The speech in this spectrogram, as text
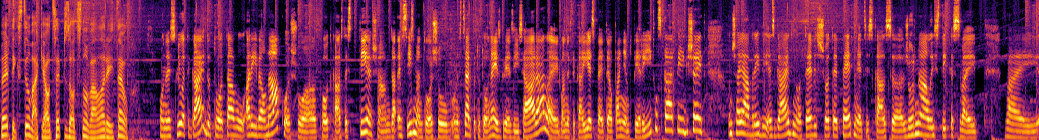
vērtīgas cilvēku jaudas epizodes novēlu arī tev. Un es ļoti gaidu to tavu arī vēl nākošo podkāstu. Es tiešām da, es izmantošu, un es ceru, ka tu to neizgriezīsi ārā, lai man ir iespēja tevi paņemt pie rīkles kārtīgi šeit. Un šajā brīdī es gaidu no tevis šo te pētnieciskās žurnālistikas vai, vai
